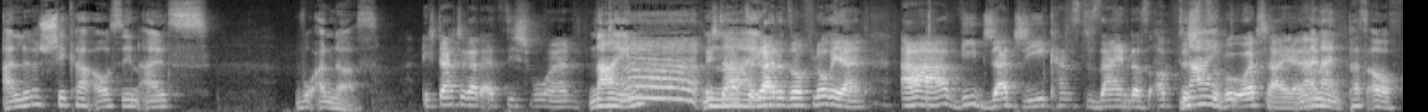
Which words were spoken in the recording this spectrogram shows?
alle schicker aussehen als woanders. Ich dachte gerade, als die Schwulen. Nein. Ich dachte nein. gerade so, Florian, ah, wie judgy kannst du sein, das optisch Nein. zu beurteilen? Nein, nein, pass auf.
